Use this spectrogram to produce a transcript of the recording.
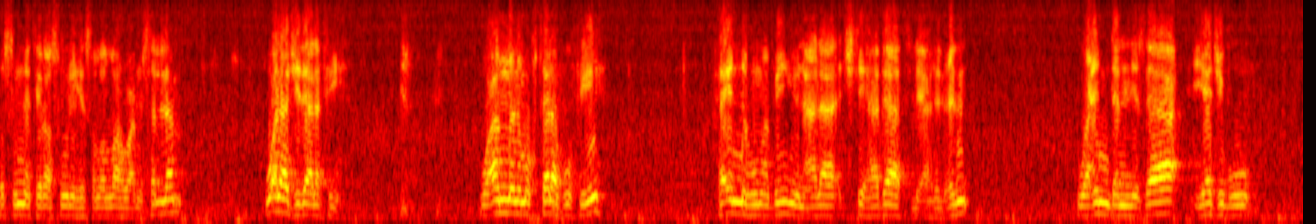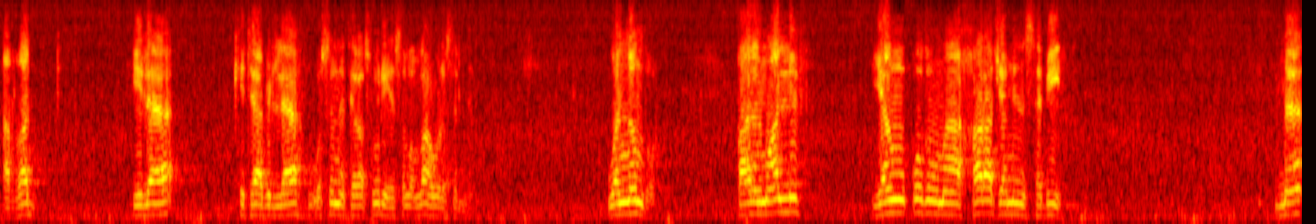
وسنة رسوله صلى الله عليه وسلم ولا جدال فيه. وأما المختلف فيه فإنه مبني على اجتهادات لأهل العلم وعند النزاع يجب الرد إلى كتاب الله وسنة رسوله صلى الله عليه وسلم. ولننظر. قال المؤلف ينقض ما خرج من سبيل. ما؟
